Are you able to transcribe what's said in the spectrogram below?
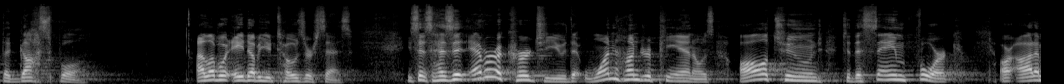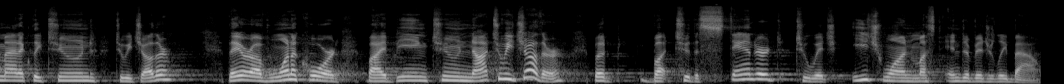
the gospel. I love what A.W. Tozer says. He says, Has it ever occurred to you that 100 pianos, all tuned to the same fork, are automatically tuned to each other? They are of one accord by being tuned not to each other, but, but to the standard to which each one must individually bow.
